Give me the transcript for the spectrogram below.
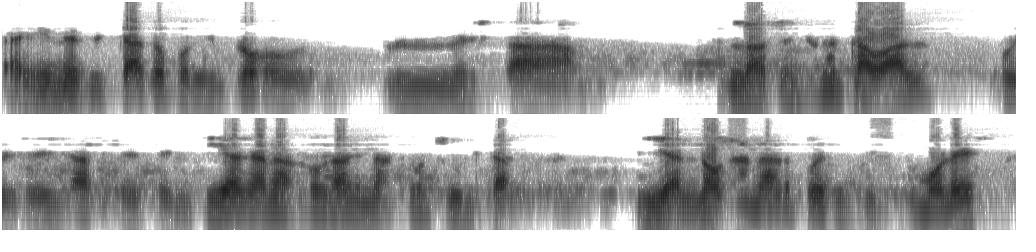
Ahí en ese caso, por ejemplo, está la señora Cabal, pues ella se sentía ganadora en la consulta y al no ganar, pues se sintió molesta,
